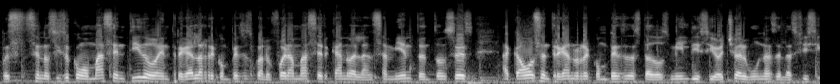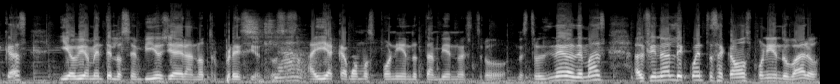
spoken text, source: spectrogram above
pues se nos hizo como más sentido entregar las recompensas cuando fuera más cercano al lanzamiento. Entonces, acabamos entregando recompensas hasta 2018, algunas de las físicas, y obviamente los envíos ya eran otro precio. Entonces, claro. ahí acabamos poniendo también nuestro, nuestro dinero. Además, al final de cuentas acabamos poniendo varo.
